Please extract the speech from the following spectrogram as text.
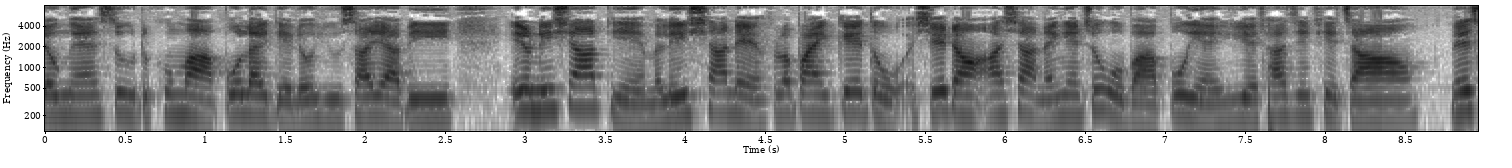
လုပ်ငန်းစုတစ်ခုမှပို့လိုက်တယ်လို့ယူဆရပြီးအင်ဒိုနီးရှားပြင်မလေးရှားနဲ့ဖိလစ်ပိုင်ကဲ့သို့အရှေ့တောင်အာရှနိုင်ငံချို့ကိုပါပို့ရန်ရည်ရွယ်ထားခြင်းဖြစ်ကြောင်းမစ္စ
